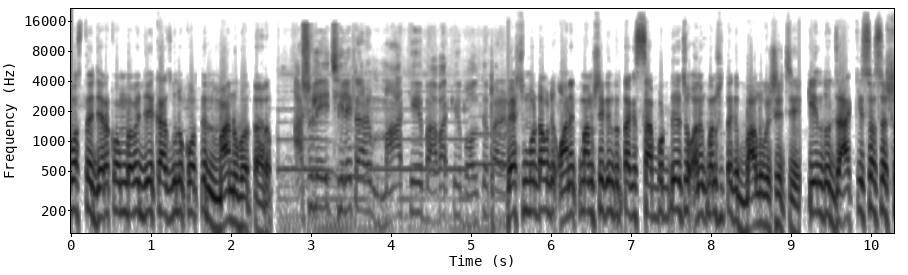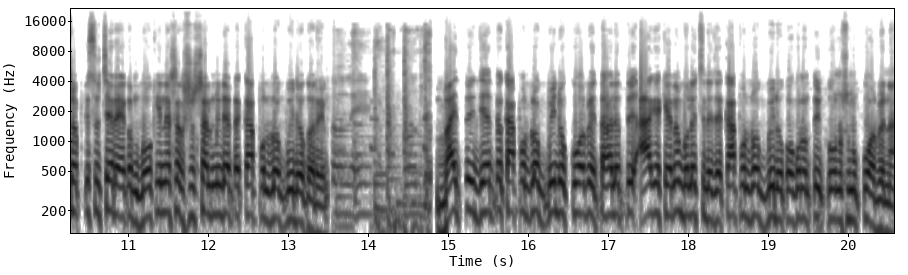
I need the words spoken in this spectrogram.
অবস্থায় যেরকম ভাবে যে কাজগুলো করতেন মানবতার। আসলে এই ছেলেটার মাকে বাবাকে বলতে পারে না। বেশ মোটামুটি অনেক মানুষে কিন্তু তাকে সাপোর্ট দিয়েছে অনেক মানুষ তাকে ভালোবেসেছে। কিন্তু যা কিছু আছে সবকিছু ছেড়ে এখন বকিনেশের সোশ্যাল মিডিয়াতে কাপড় ব্লগ ভিডিও করে ভাই তুই যেহেতু কাপড় ব্লগ ভিডিও করবে তাহলে তুই আগে কেন বলেছিলে যে কাপড় ব্লগ ভিডিও কখনো তুই কোনো সময় করবে না?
